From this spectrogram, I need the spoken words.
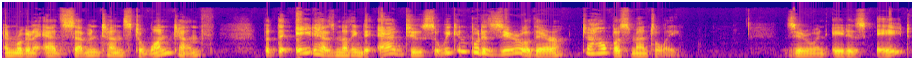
and we're going to add 7 tenths to 1 tenth, but the 8 has nothing to add to, so we can put a 0 there to help us mentally. 0 and 8 is 8,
